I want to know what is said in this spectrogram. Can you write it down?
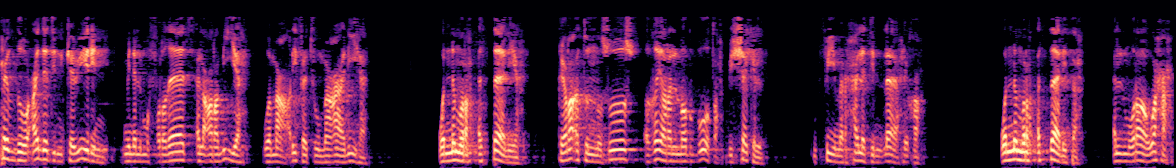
حفظ عدد كبير من المفردات العربية ومعرفة معانيها والنمرة الثانية. قراءة النصوص غير المضبوطة بالشكل في مرحلة لاحقة. والنمرة الثالثة. المراوحة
